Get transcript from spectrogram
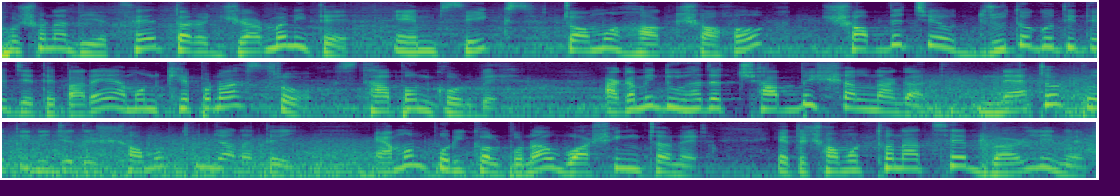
ঘোষণা দিয়েছে তারা জার্মানিতে এম সিক্স, টমোহক সহ শব্দের চেয়েও দ্রুত গতিতে যেতে পারে এমন ক্ষেপণাস্ত্র স্থাপন করবে। আগামী দু হাজার ছাব্বিশ সাল নাগাদ ন্যাটোর প্রতি নিজেদের সমর্থন জানাতেই এমন পরিকল্পনা ওয়াশিংটনের। এতে সমর্থন আছে বার্লিনের।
